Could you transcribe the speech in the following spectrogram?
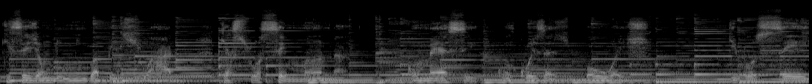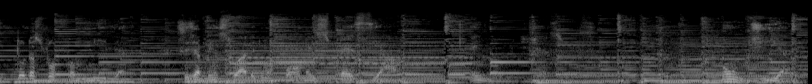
Que seja um domingo abençoado. Que a sua semana comece com coisas boas. Que você e toda a sua família seja abençoada de uma forma especial. Em nome de Jesus. Bom dia.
